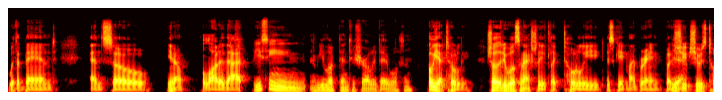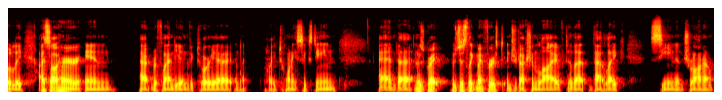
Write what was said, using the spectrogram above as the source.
with a band. And so, you know, a lot of that Have you seen, have you looked into Charlotte Day Wilson? Oh yeah, totally. Charlotte Day Wilson actually like totally escaped my brain, but Yeah. she she was totally. I saw her in at Rifflandia in Victoria in like probably 2016, and uh, and it was great. It was just like my first introduction live to that that like scene in Toronto,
